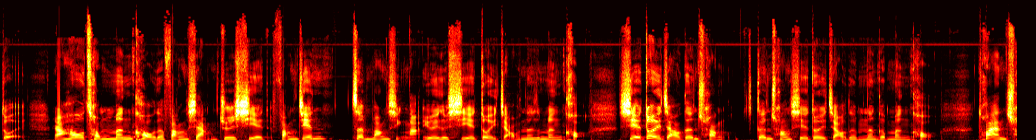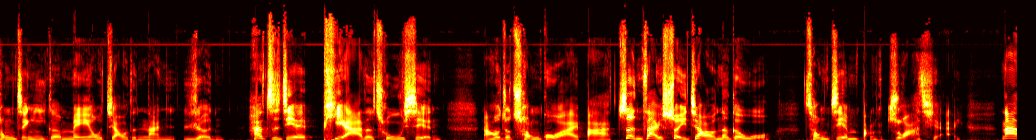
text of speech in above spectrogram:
对，然后从门口的方向，就是斜房间正方形嘛，有一个斜对角，那是门口，斜对角跟床跟床斜对角的那个门口，突然冲进一个没有脚的男人。他直接啪的出现，然后就冲过来，把正在睡觉的那个我从肩膀抓起来。那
